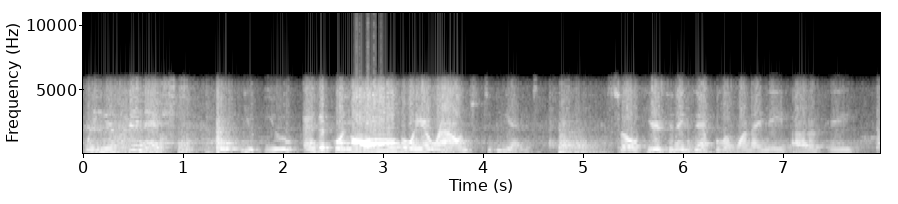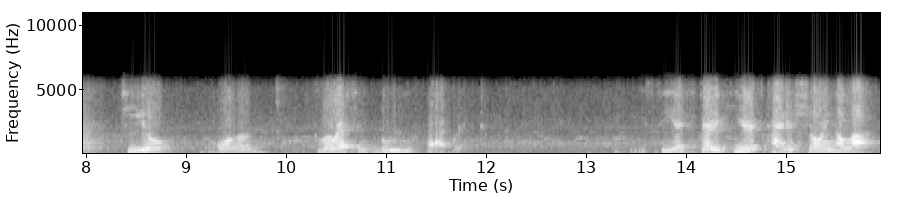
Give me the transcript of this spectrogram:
When you're finished, you, you end up going all the way around to the end. So here's an example of one I made out of a teal or fluorescent blue fabric. You see, I started here, it's kind of showing a lot.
